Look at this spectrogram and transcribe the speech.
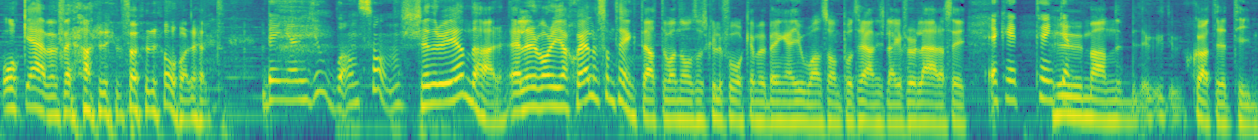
Och även Ferrari förra året. Bengan Johansson. Känner du igen det här? Eller var det jag själv som tänkte att det var någon som skulle få åka med Bengan Johansson på träningsläger för att lära sig tänka, hur man sköter ett team?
